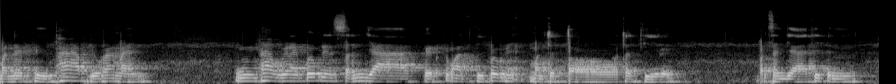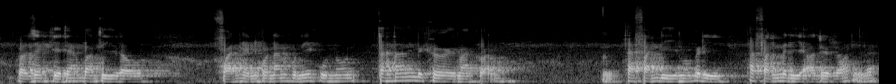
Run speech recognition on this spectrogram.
มันมีภาพอยู่ข้างใน มีภาพอยู่ข้างในปุ๊บเนี่ยสัญญาเกิดขึ้นมาทีปุ๊บเนี่ยมันจะต่อทันทีเลยสัญญาที่เป็นเราจะเกตบางทีเราฝันเห็นคนนั้นคนนี้คนนู้นทั้งๆที่ไม่เคยมาก่อนถ้าฝันดีมันก็ดี ถ้าฝันไม่ดีเอาเดือดร้อนอีกแล้ว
